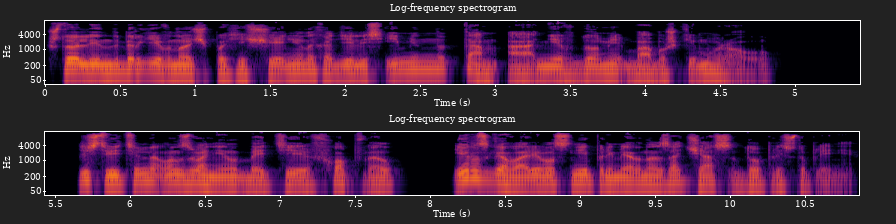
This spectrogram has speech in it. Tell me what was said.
что Линдберги в ночь похищения находились именно там, а не в доме бабушки Муроу. Действительно, он звонил Бетти в Хопвелл и разговаривал с ней примерно за час до преступления.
